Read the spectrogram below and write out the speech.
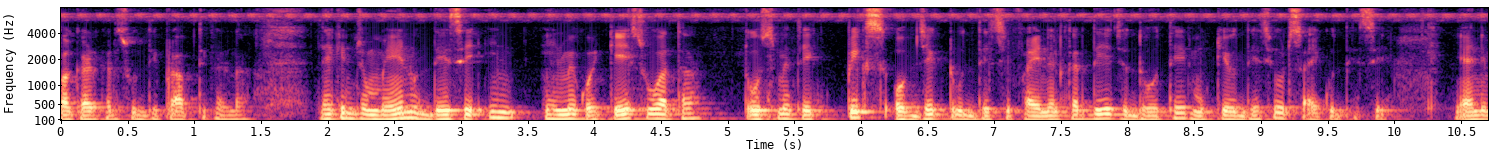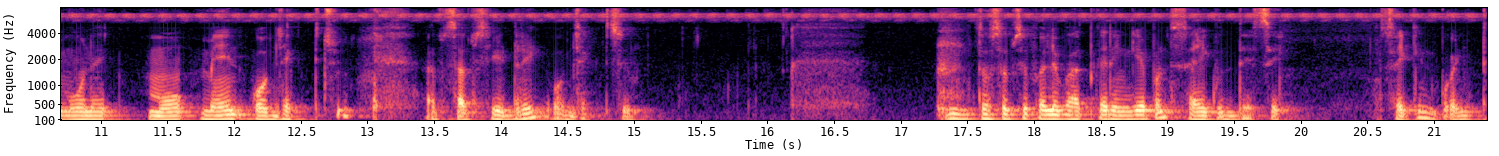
पकड़ कर शुद्धि प्राप्ति करना। लेकिन जो मेन उद्देश्य इन, इनमें कोई केस हुआ था तो उसमें तो एक फिक्स ऑब्जेक्ट उद्देश्य फाइनल कर दिए, जो दो थे मुख्य उद्देश्य और सहायक उद्देश्य। यानी मोने मो मेन ऑब्जेक्ट अब सब्सिडरी ऑब्जेक्ट तो सबसे पहले बात करेंगे अपन सहायक उद्देश्य। Second point.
